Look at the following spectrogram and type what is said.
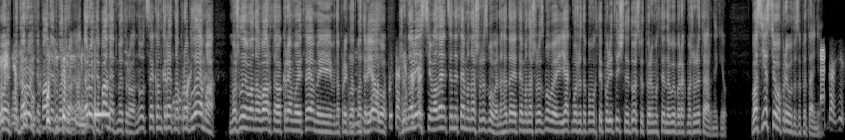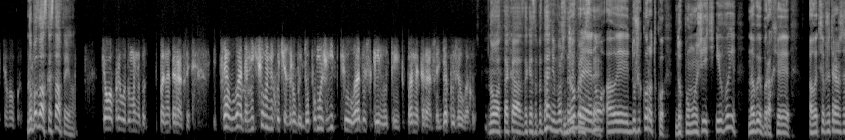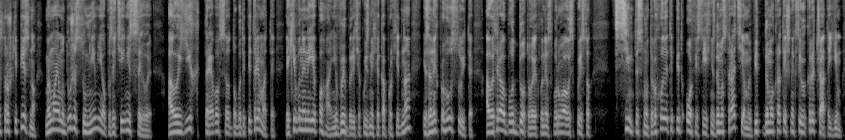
Ой, подаруйте, пане Дмитро. Даруйте, пане Дмитро. Ну це конкретна Ну, проблема. Можливо, вона варта окремої теми, і, наприклад, Ні, матеріалу журналістів, але це не тема нашої розмови. Нагадаю, тема нашої розмови як може допомогти політичний досвід перемогти на виборах мажоритарників. У вас є з цього приводу запитання? Да, є з цього. Ну, будь ласка, ставте його. З цього приводу у мене, пане Тарасе, ця влада нічого не хоче зробити. Допоможіть цю владу скинути. Пане Тарасе, дякую за увагу. Ну, от така таке запитання можете Добре, відповісти. ну але дуже коротко. Допоможіть і ви на виборах. Але це вже треба трошки пізно. Ми маємо дуже сумнівні опозиційні сили. Але їх треба все одно буде підтримати. Які вони не є погані, виберіть якусь з них, яка прохідна, і за них проголосуйте. Але треба було до того, як вони сформували список, всім тиснути, виходити під офіси їхні з демонстраціями від демократичних сил і кричати їм.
